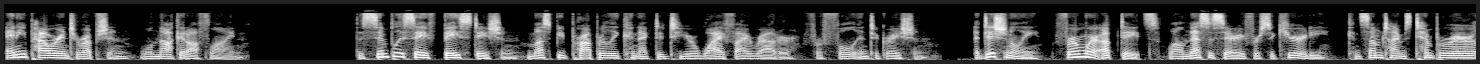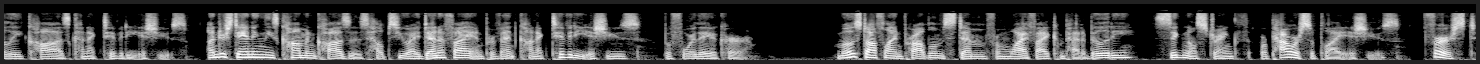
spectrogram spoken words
Any power interruption will knock it offline. The SimpliSafe base station must be properly connected to your Wi Fi router for full integration. Additionally, firmware updates, while necessary for security, can sometimes temporarily cause connectivity issues. Understanding these common causes helps you identify and prevent connectivity issues before they occur. Most offline problems stem from Wi Fi compatibility, signal strength, or power supply issues. First,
